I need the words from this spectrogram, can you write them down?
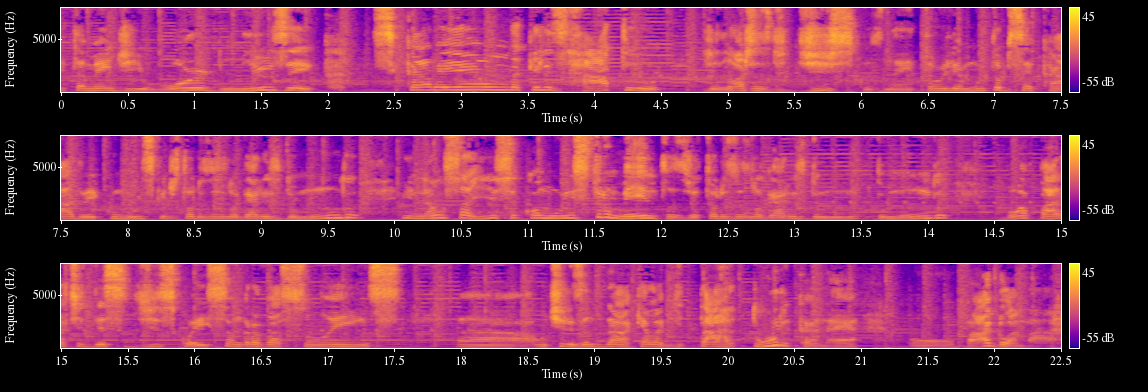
e também de world music. Esse cara aí é um daqueles ratos de lojas de discos, né? Então ele é muito obcecado aí com música de todos os lugares do mundo e não só isso, como instrumentos de todos os lugares do, mu do mundo. Boa parte desse disco aí são gravações uh, utilizando daquela guitarra turca, né? O baglama,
